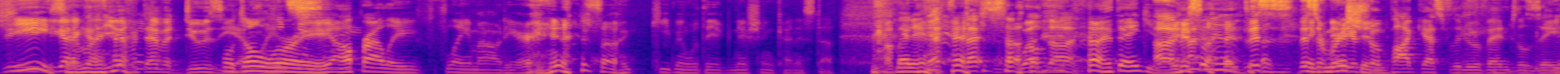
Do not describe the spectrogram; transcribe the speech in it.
You- you, jeez, gotta- I'm like- you have to have a doozy. Well, don't Emily. worry. I'll probably flame out here. so keeping with the ignition kind of stuff. But That's, that's well done. thank you. Uh, I just like this is this is a radio show podcast for the new evangelization.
